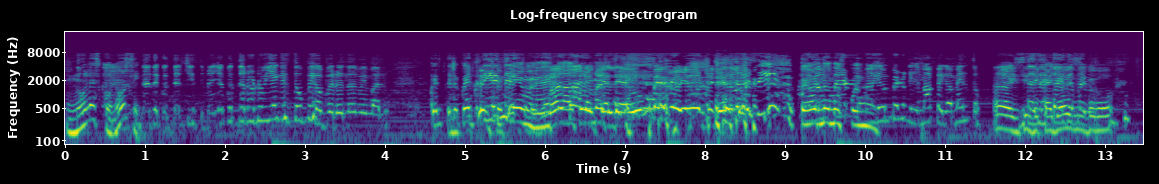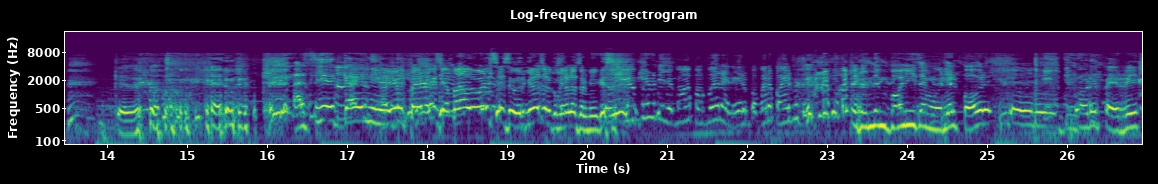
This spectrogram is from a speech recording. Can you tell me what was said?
no las conoce. No es de contar chistes, pero yo contar uno bien estúpido, pero no es muy malo. Cuéntelo, cuéntelo, tirémoslo, de Más formas. que el de un perro y otro. Sí, Peor había no un nos perro- pueden- Había un perro que se llamaba Pegamento. Ay, sí, se cayó y se pegó. Qué duro, qué duro. Así de cae el nivel. Había un perro que se llamaba Dulce, se durmió y se lo comieron las hormigas. Había un perro que llamaba para afuera y le dijeron para afuera, para adentro. le para un emboli y se murió el pobre. Pobre perrito.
